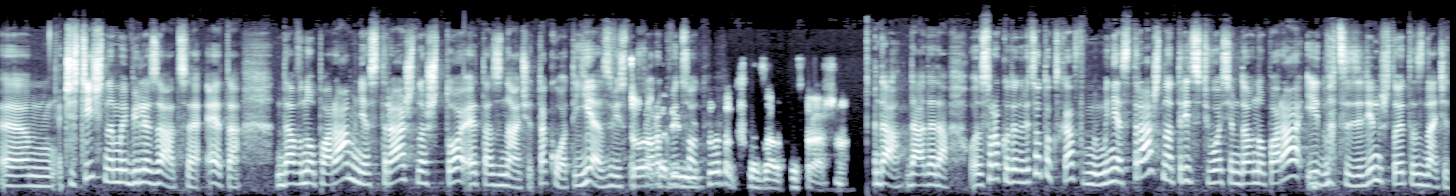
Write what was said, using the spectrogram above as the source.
ем, частична мобілізація це давно пора. Мені страшно, что это значит. Так от є, звісно, 40%. 40%. сказав, що страшно. Да, да, да, да. О, 41% сказав, мені страшно, 38 давно пора, і 21, що це значить.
